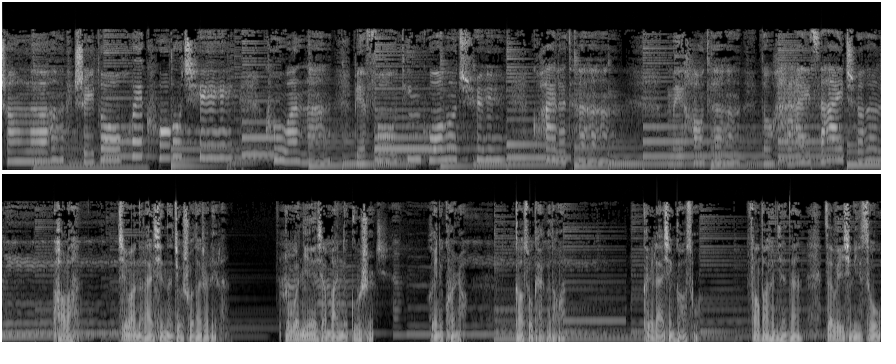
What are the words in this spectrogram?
伤了，谁都会哭泣，哭完了，别否定过去，快乐的、美好的都还在这里。好了，今晚的来信呢就说到这里了。如果你也想把你的故事和你的困扰告诉凯哥的话，可以来信告诉我。方法很简单，在微信里搜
